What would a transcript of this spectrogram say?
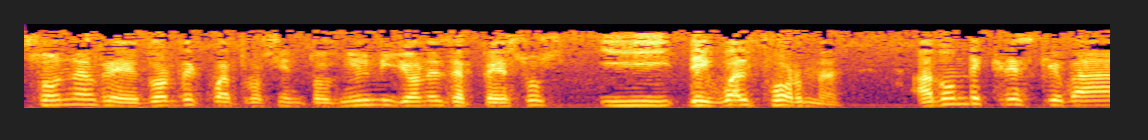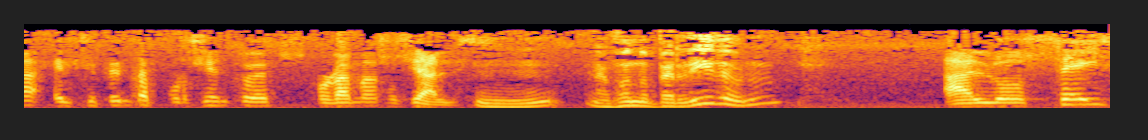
son alrededor de 400 mil millones de pesos y de igual forma, ¿a dónde crees que va el 70% de estos programas sociales? Uh -huh. A fondo perdido, ¿no? A los seis,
